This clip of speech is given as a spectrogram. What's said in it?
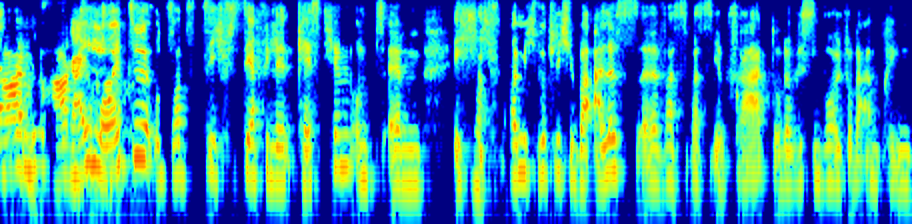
fragen, fragen. Drei Leute und sonst sehe ich sehr viele Kästchen und ähm, ich, ja. ich freue mich wirklich über alles, äh, was, was ihr fragt oder wissen wollt oder anbringen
